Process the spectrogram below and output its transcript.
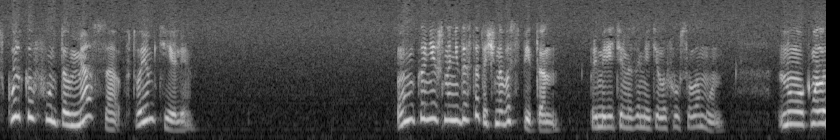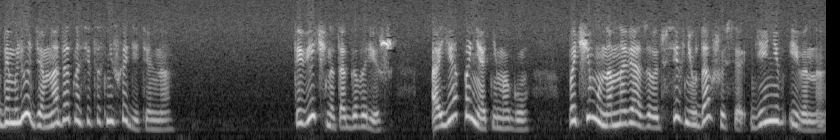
сколько фунтов мяса в твоем теле. Он, конечно, недостаточно воспитан, примирительно заметила фру Соломон. Но к молодым людям надо относиться снисходительно. Ты вечно так говоришь, а я понять не могу, почему нам навязывают всех неудавшихся гениев Ивена.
